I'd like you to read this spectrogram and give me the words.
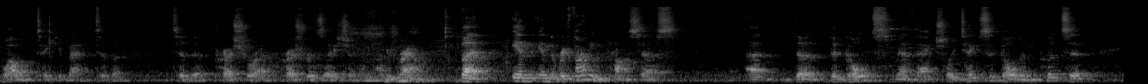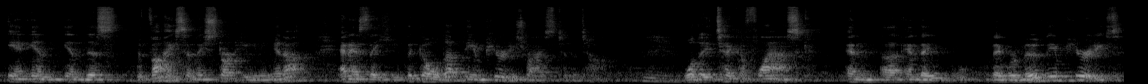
well, I won't take you back to the, to the pressure, pressurization and underground, but in, in the refining process, uh, the, the goldsmith actually takes the gold and puts it in, in, in this device and they start heating it up. And as they heat the gold up, the impurities rise to the top. Well, they take a flask and, uh, and they, they remove the impurities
